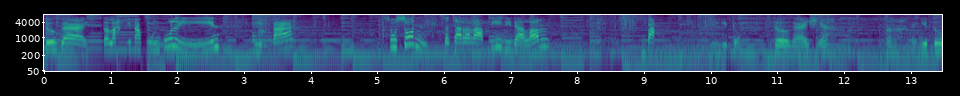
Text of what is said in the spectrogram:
Tuh guys, setelah kita kumpulin, kita susun secara rapi di dalam bak kayak gitu. Tuh guys ya. Nah, kayak gitu.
